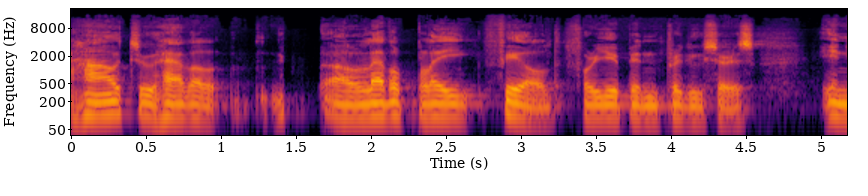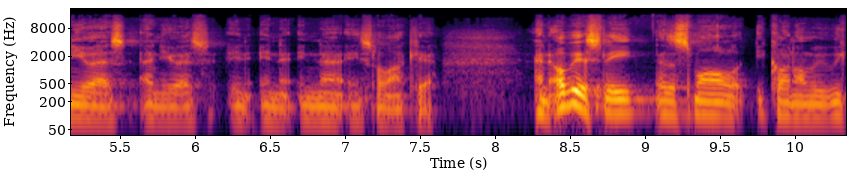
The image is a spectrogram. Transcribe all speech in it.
how to have a a level playing field for European producers in US and US in in in, uh, in Slovakia. And obviously, as a small economy, we,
